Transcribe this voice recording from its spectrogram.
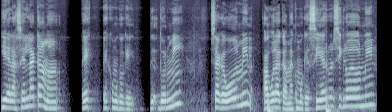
y el hacer la cama es, es como que, ok, de- dormí, se acabó dormir, hago la cama. Es como que cierro el ciclo de dormir,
